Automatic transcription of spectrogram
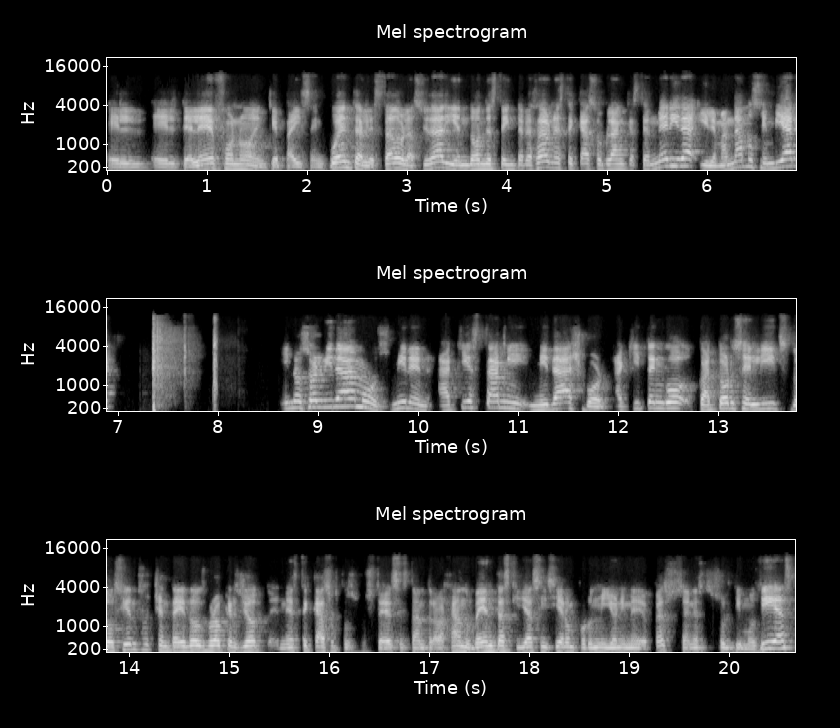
el, teléfono, en qué país se encuentra, el estado, la ciudad y en dónde está interesado. En este caso, Blanca está en Mérida y le mandamos enviar. Y nos olvidamos, miren, aquí está mi, mi dashboard, aquí tengo 14 leads, 282 brokers, yo en este caso, pues ustedes están trabajando, ventas que ya se hicieron por un millón y medio de pesos en estos últimos días.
